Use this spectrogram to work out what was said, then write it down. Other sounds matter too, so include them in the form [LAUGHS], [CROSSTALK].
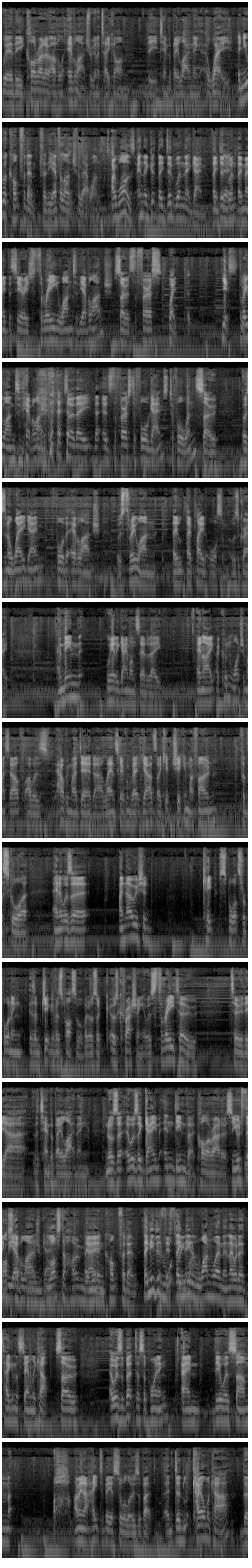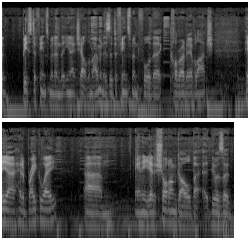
where the Colorado Avalanche were going to take on the Tampa Bay Lightning away. And you were confident for the Avalanche for that one. I was, and they they did win that game. They, They did, did. win. They made the series three one to the Avalanche. So it's the first. Wait. uh, Yes, three one to the Avalanche. [LAUGHS] so they, th it's the first to four games to four wins. So it was an away game for the Avalanche. It was three one. They they played awesome. It was great. And then we had a game on Saturday, and I, I couldn't watch it myself. I was helping my dad uh, landscape my backyard, so I kept checking my phone for the score, and it was a. I know we should keep sports reporting as objective as possible, but it was a it was crushing. It was three two to the uh, the Tampa Bay Lightning, and it was a it was a game in Denver, Colorado. So you would think Lost the Avalanche lost a home They game. went in confident. They needed they needed 3-1. one win, and they would have taken the Stanley Cup. So it was a bit disappointing, and there was some. oh, I mean, I hate to be a sore loser, but it did Cale Makar, the best defenseman in the NHL at the moment, is a defenseman for the Colorado Avalanche. He uh, had a breakaway, um, and he had a shot on goal, but there was a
